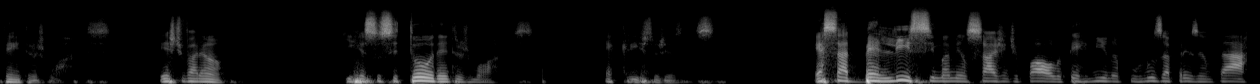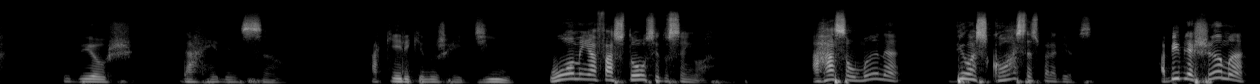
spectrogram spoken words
dentre os mortos. Este varão que ressuscitou dentre os mortos é Cristo Jesus. Essa belíssima mensagem de Paulo termina por nos apresentar o Deus da redenção, aquele que nos redime. O homem afastou-se do Senhor. A raça humana deu as costas para Deus. A Bíblia chama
